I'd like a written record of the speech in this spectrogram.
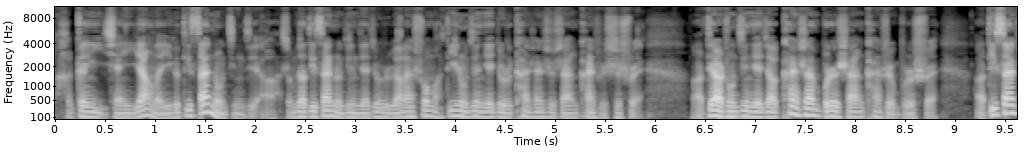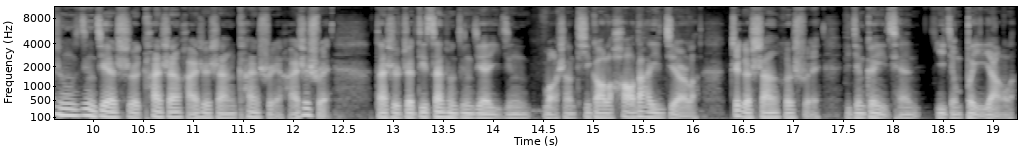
还跟以前一样的一个第三种境界啊。什么叫第三种境界？就是原来说嘛，第一种境界就是看山是山，看水是水。啊，第二重境界叫看山不是山，看水不是水，啊，第三重境界是看山还是山，看水还是水，但是这第三重境界已经往上提高了好大一截了，这个山和水已经跟以前已经不一样了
